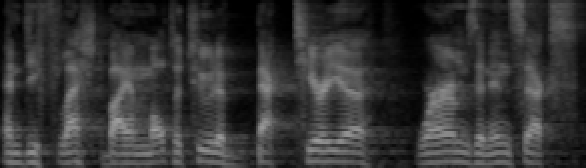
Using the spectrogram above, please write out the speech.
and defleshed by a multitude of bacteria, worms, and insects.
